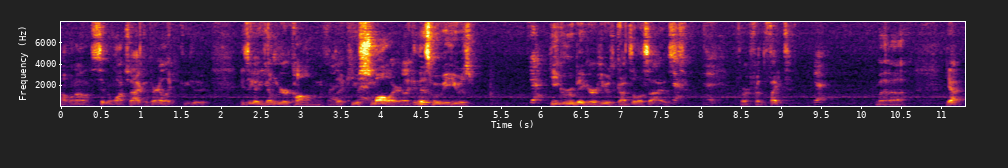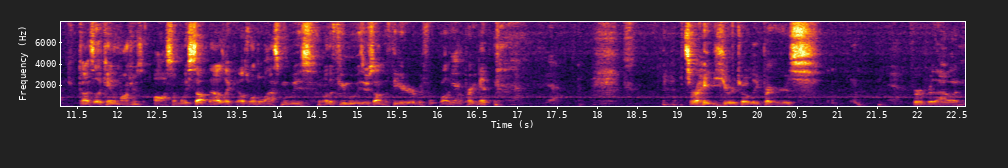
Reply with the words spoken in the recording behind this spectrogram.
I want to sit and watch that. Comparing like he- he's like a younger Kong, Right, like he was right. smaller. Like in this movie, he was Yeah. he grew bigger. He was Godzilla sized Yeah. Yeah. for for the fight. Yeah. But uh, yeah, Godzilla King of Monsters, awesome. We saw that was like that was one of the last movies, one of the few movies we saw in the theater before while you were pregnant. Yeah. Yeah. That's right, you were totally preggers. Yeah. for, for that one.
